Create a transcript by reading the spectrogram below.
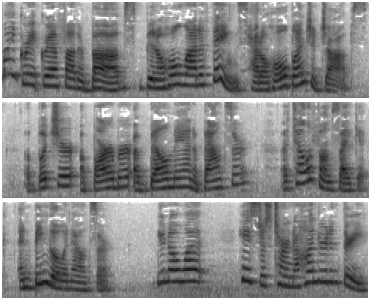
my great-grandfather Bob's been a whole lot of things, had a whole bunch of jobs. A butcher, a barber, a bellman, a bouncer, a telephone psychic, and bingo announcer. You know what? He's just turned a 103,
